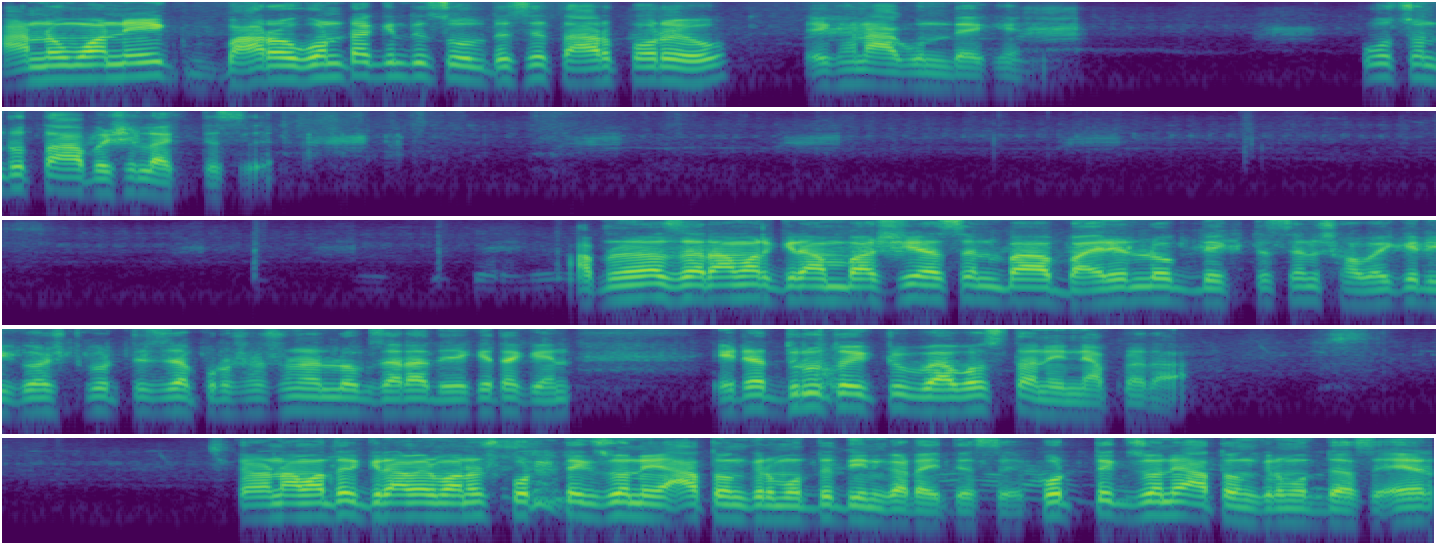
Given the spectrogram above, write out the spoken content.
আনুমানিক বারো ঘণ্টা কিন্তু চলতেছে, তারপরেও এখানে আগুন দেখেন। প্রচণ্ড তাপ এসে লাগতেছে। আপনারা যারা আমার গ্রামবাসী আছেন বা বাইরের লোক দেখতেছেন, সবাইকে রিকোয়েস্ট করতেছি যা প্রশাসনের লোক যারা দেখে থাকেন, এটা দ্রুত একটু ব্যবস্থা নিন আপনারা। কারণ আমাদের গ্রামের মানুষ প্রত্যেকজনে আতঙ্কের মধ্যে দিন কাটাইতেছে প্রত্যেকজনে আতঙ্কের মধ্যে আছে। এর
